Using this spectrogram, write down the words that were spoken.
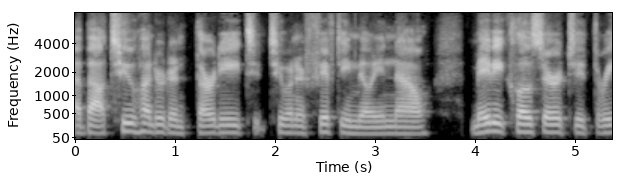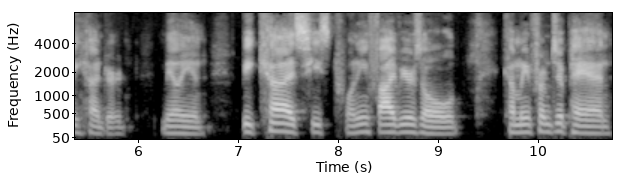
about 230 to 250 million now, maybe closer to 300 million because he's 25 years old, coming from Japan.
